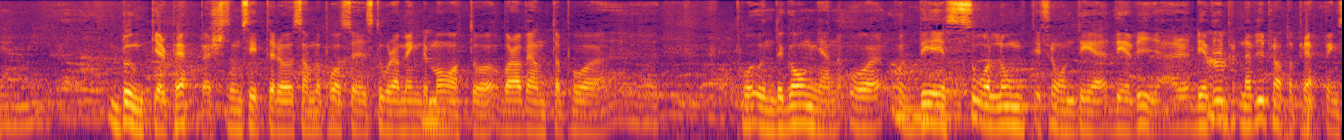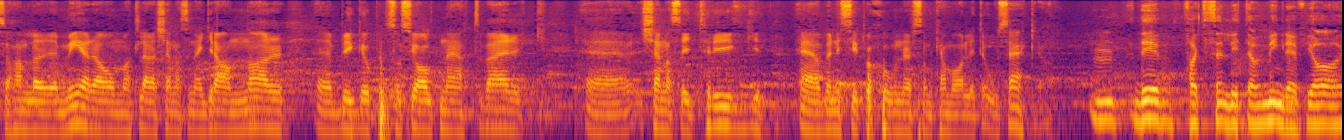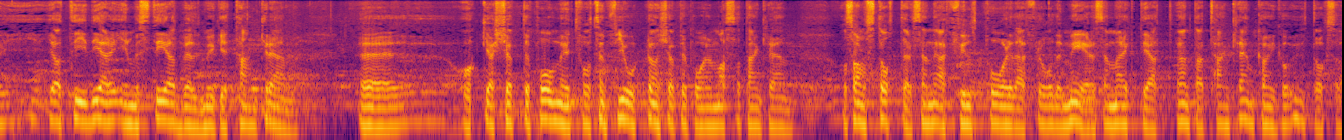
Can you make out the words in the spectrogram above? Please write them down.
bunkerpreppers som sitter och samlar på sig stora mängder mat och bara väntar på på undergången och, och, det är så långt ifrån det, det vi är. Det vi, när vi pratar prepping så handlar det mera om att lära känna sina grannar, eh, bygga upp ett socialt nätverk, eh, känna sig trygg även i situationer som kan vara lite osäkra. Mm, det är faktiskt lite av min grej. Jag, jag har tidigare investerat väldigt mycket i tandkräm. Eh, och jag köpte på mig 2014 köpte på mig en massa tandkräm. Och så har de stått där. Sen har jag fyllt på det där förrådet mer. Sen märkte jag att vänta, tandkräm kan ju gå ut också.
